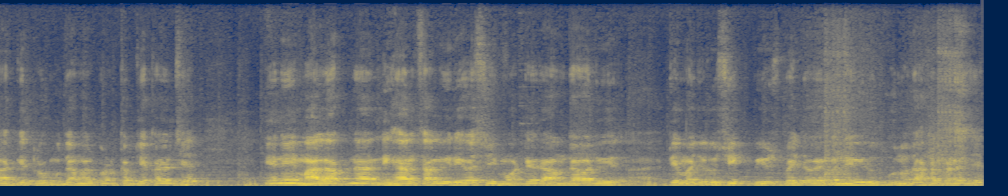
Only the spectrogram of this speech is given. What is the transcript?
લાખ જેટલો મુદ્દામાલ પણ કબજે કરેલ છે. એને માલ આપનાર નિહાલ ચાલવી રહેવાસી મોટેરા અમદાવાદ તેમજ ઋષિક પિયુષભાઈ દવે બંને વિરુદ્ધ ગુનો દાખલ કરેલ છે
